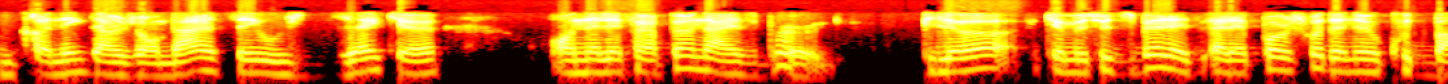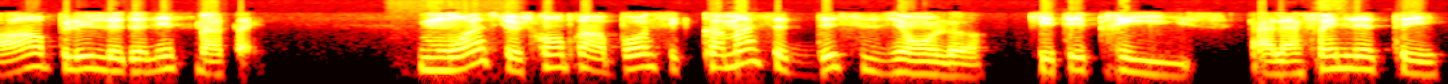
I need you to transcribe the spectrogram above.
une chronique dans le journal, tu sais, où je disais que on allait frapper un iceberg. Puis là, que M. Dubé n'allait pas le choix de donner un coup de barre, puis là, il l'a donné ce matin. Moi, ce que je comprends pas, c'est comment cette décision-là, qui été prise à la fin de l'été,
